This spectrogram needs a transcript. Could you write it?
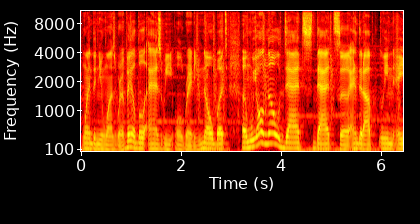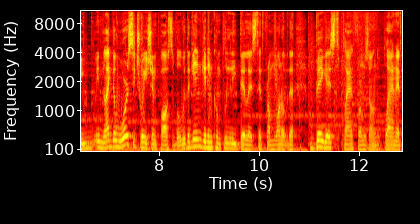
when the new ones were available as we already know but um, we all know that that uh, ended up in a in like the worst situation possible with the game getting completely delisted from one of the biggest platforms on the planet.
